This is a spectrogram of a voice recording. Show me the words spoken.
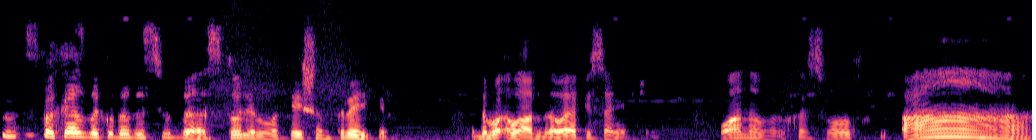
Тут показано куда-то сюда. Stolen location tracker. Давай, ладно, давай описание. One of has А,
